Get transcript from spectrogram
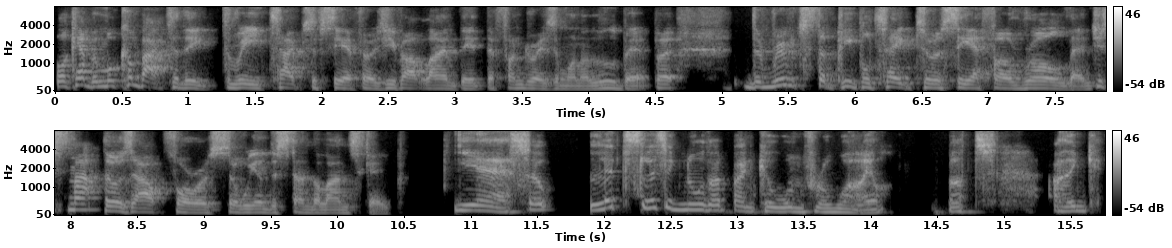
Well, Kevin, we'll come back to the three types of CFOs. You've outlined the, the fundraising one a little bit, but the routes that people take to a CFO role, then just map those out for us so we understand the landscape. Yeah, so let's let's ignore that banker one for a while. But I think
